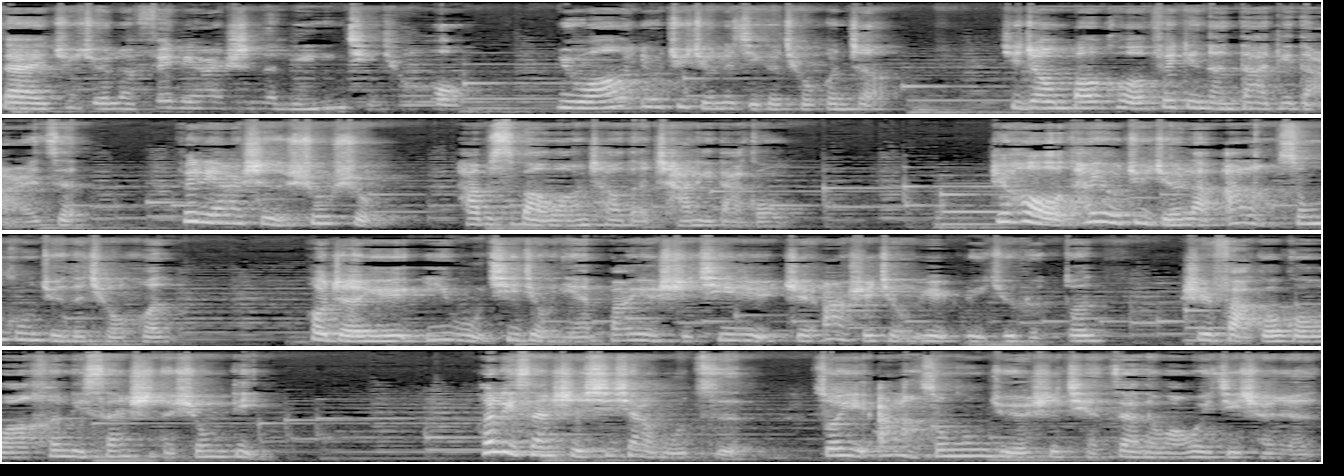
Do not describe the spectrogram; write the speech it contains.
在拒绝了菲利二世的联姻请求后，女王又拒绝了几个求婚者，其中包括菲迪南大帝的儿子、菲利二世的叔叔、哈布斯堡王朝的查理大公。之后，他又拒绝了阿朗松公爵的求婚，后者于1579年8月17日至29日旅居伦敦，是法国国王亨利三世的兄弟。亨利三世膝下无子，所以阿朗松公爵是潜在的王位继承人。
